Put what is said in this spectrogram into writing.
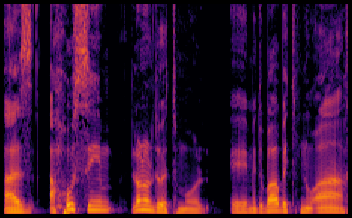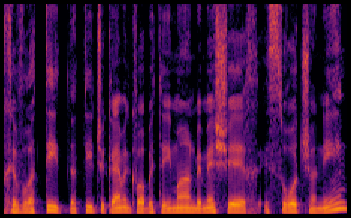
אז החוסים לא נולדו אתמול. אה, מדובר בתנועה חברתית, דתית, שקיימת כבר בתימן במשך עשרות שנים.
